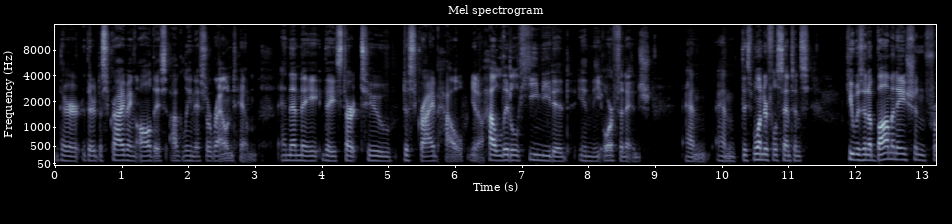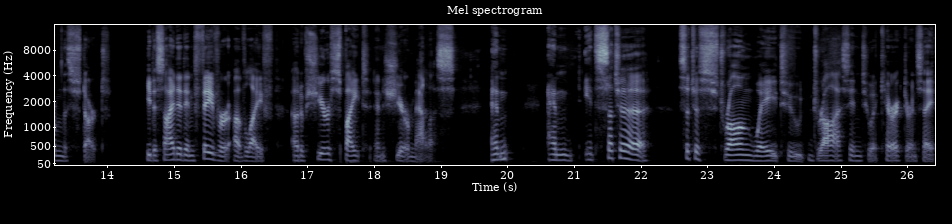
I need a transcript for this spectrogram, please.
they're they're describing all this ugliness around him, and then they they start to describe how you know how little he needed in the orphanage, and and this wonderful sentence, he was an abomination from the start. He decided in favor of life out of sheer spite and sheer malice, and and it's such a such a strong way to draw us into a character and say,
